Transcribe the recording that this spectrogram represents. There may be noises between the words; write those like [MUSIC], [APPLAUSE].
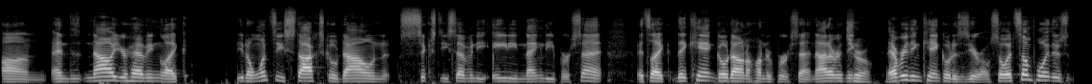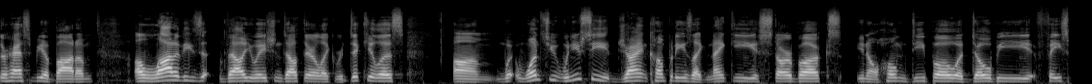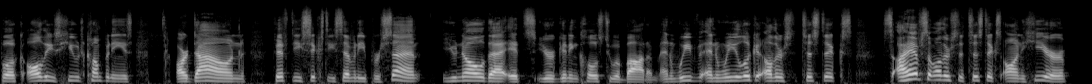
Um. And now you're having like. You know, once these stocks go down 60, 70, 80, 90%, it's like they can't go down 100%. Not everything True, yeah. everything can't go to zero. So at some point there's there has to be a bottom a lot of these valuations out there are, like ridiculous. Um, w- once you when you see giant companies like Nike, Starbucks, you know, Home Depot, Adobe, Facebook, all these huge companies are down 50, 60, 70%, you know that it's you're getting close to a bottom. And we've and when you look at other statistics, so I have some other statistics on here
